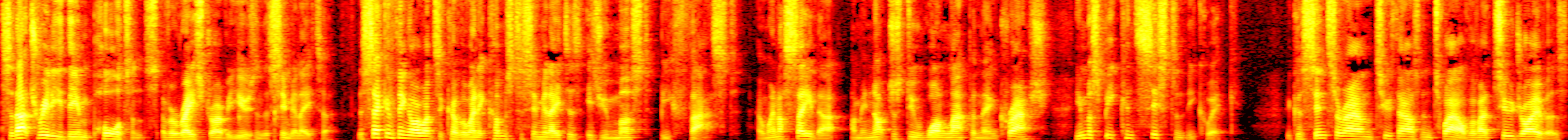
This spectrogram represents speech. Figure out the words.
So that's really the importance of a race driver using the simulator. The second thing I want to cover when it comes to simulators is you must be fast. And when I say that, I mean not just do one lap and then crash, you must be consistently quick. Because since around 2012, I've had two drivers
